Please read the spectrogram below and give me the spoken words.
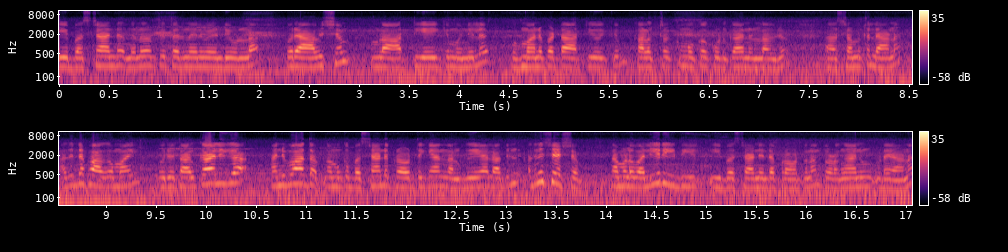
ഈ ബസ് സ്റ്റാൻഡ് നിലനിർത്തി തരുന്നതിന് വേണ്ടിയുള്ള ഒരാവശ്യം നമ്മൾ ആർ ടി ഐക്ക് മുന്നിൽ ബഹുമാനപ്പെട്ട ആർ ടി ഒക്കും കളക്ടർക്കും ഒക്കെ കൊടുക്കാനുള്ള ഒരു ശ്രമത്തിലാണ്. അതിന്റെ ഭാഗമായി ഒരു താൽക്കാലിക അനുവാദം നമുക്ക് ബസ് സ്റ്റാൻഡ് പ്രവർത്തിക്കാൻ നൽകിയാൽ അതിൽ അതിനുശേഷം നമ്മൾ വലിയ രീതിയിൽ ഈ ബസ് സ്റ്റാൻഡിന്റെ പ്രവർത്തനം തുടങ്ങാനും കൂടെയാണ്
